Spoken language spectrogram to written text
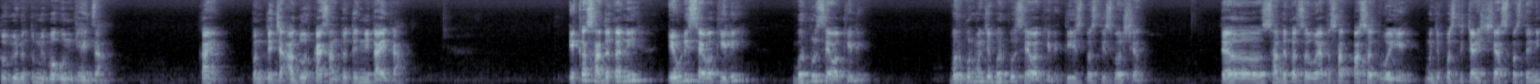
तो व्हिडिओ तुम्ही बघून घ्यायचा. काय? पण त्याच्या आदूर काय सांगतोय ते नीट ऐका. एका साधकाने एवढी सेवा केली भरपूर सेवा केली. भरपूर म्हणजे भरपूर सेवा केली. तीस पस्तीस वर्ष. त्या साधकाचं वय आता सात पासष्ट वय आहे. म्हणजे पस्तीस चाळीसच्या आसपास त्यांनी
